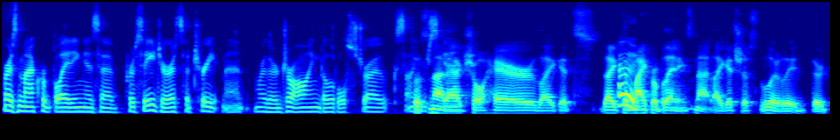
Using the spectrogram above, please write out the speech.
Whereas microblading is a procedure; it's a treatment where they're drawing the little strokes on So your it's not skin. actual hair. Like it's like Oh. the microblading's not like it's just literally they're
